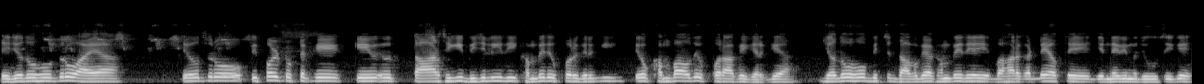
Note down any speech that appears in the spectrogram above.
ਤੇ ਜਦੋਂ ਉਹ ਉਧਰੋਂ ਆਇਆ ਤੇ ਉਧਰੋਂ ਪਿੱਪਲ ਟੁੱਟ ਕੇ ਕਿ ਤਾਰ ਸੀਗੀ ਬਿਜਲੀ ਦੀ ਖੰਭੇ ਦੇ ਉੱਪਰ ਗਿਰ ਗਈ ਤੇ ਉਹ ਖੰਭਾ ਉਹਦੇ ਉੱਪਰ ਆ ਕੇ ਗਿਰ ਗਿਆ। ਜਦੋਂ ਉਹ ਵਿੱਚ ਦਬ ਗਿਆ ਖੰਭੇ ਦੇ ਬਾਹਰ ਕੱਢਿਆ ਉੱਥੇ ਜਿੰਨੇ ਵੀ ਮੌਜੂਦ ਸੀਗੇ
